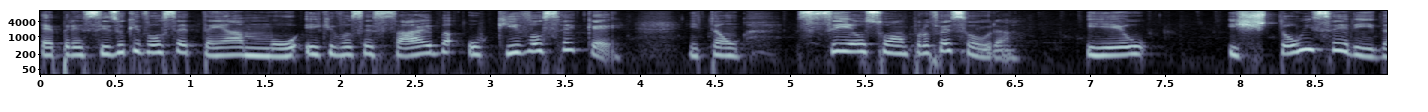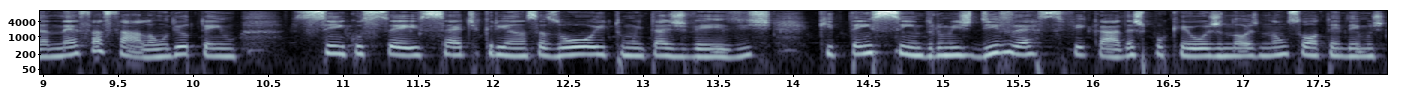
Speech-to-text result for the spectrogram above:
é preciso que você tenha amor e que você saiba o que você quer. Então, se eu sou uma professora e eu estou inserida nessa sala onde eu tenho cinco, seis, sete crianças, oito muitas vezes, que têm síndromes diversificadas, porque hoje nós não só atendemos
